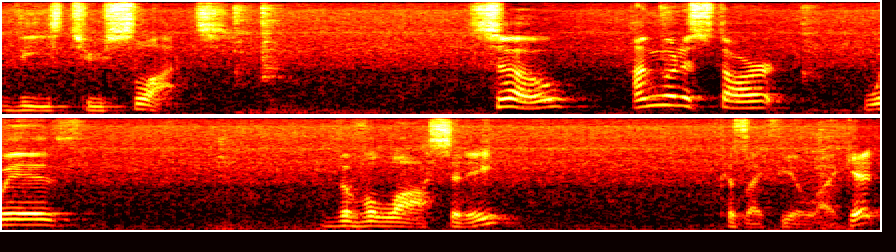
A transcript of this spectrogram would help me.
these two slots. So I'm going to start with the velocity, because I feel like it.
